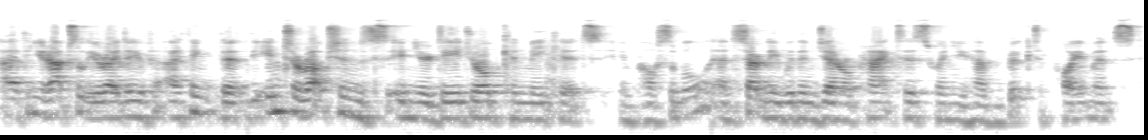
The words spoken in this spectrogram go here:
I think you're absolutely right, Dave. I think that the interruptions in your day job can make it impossible. And certainly within general practice, when you have booked appointments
